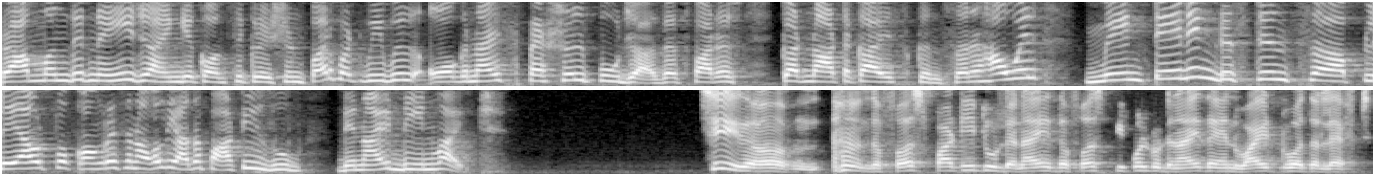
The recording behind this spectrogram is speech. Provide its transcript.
Ram Mandir nahi jayenge consecration par, but we will organize special pujas as far as Karnataka is concerned. How will maintaining distance uh, play out for Congress and all the other parties who denied the invite? See, um, the first party to deny, the first people to deny the invite were the left.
